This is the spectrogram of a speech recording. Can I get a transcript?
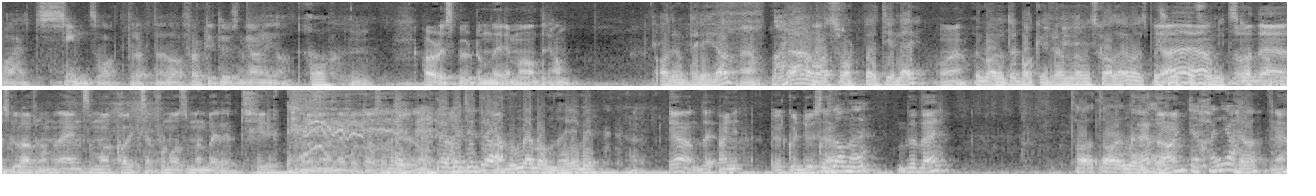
var helt sinnssvakt trykk. Det var 40 000 gærninger. Ja. Har du spurt om dere med Adrian? Adrian Pereira? Ja. Nei. Ja, jeg har svart på det tidligere. Oh, ja. Han var jo tilbake fra en lang skade. Det var Ja, spørsmål ja, ja. hvorfor Det var det jeg skulle ha fram. Det En som har kalt seg for noe som en bare trykker hendene ned på tastaturet. Jeg kan ikke dra gjennom det navnet her, Emil. Ja, det, han, Kan du si Hvordan er det? der? Ta, ta den det heter han? Ja, han, ja. Ja.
